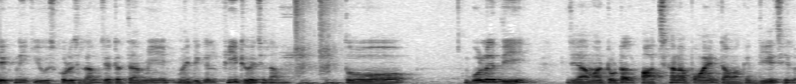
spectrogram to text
টেকনিক ইউজ করেছিলাম, যেটাতে আমি মেডিকেল ফিট হয়েছিলাম। তো বলে দিই যে আমার টোটাল পাঁচখানা পয়েন্ট আমাকে দিয়েছিল।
